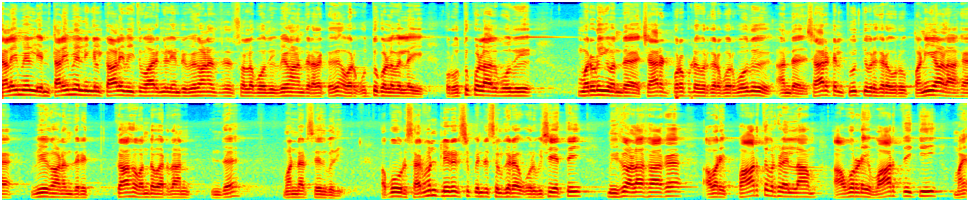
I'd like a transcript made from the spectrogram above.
தலைமையில் என் தலைமையில் நீங்கள் காலை வைத்து வாருங்கள் என்று விவேகானந்தர் சொல்லபோது விவேகானந்தர் அதற்கு அவர் ஒத்துக்கொள்ளவில்லை. அவர் ஒத்துக்கொள்ளாத போது மறுபடியும் அந்த சேரட் புறப்பட்டு வருகிற போது அந்த சேரட்டில் தூக்கி வருகிற ஒரு பணியாளாக விவேகானந்தருக்காக வந்தவர் தான் இந்த மன்னர் சேதுபதி. அப்போது ஒரு சர்வன்ட் லீடர்ஷிப் என்று சொல்கிற ஒரு விஷயத்தை மிக அழகாக அவரை பார்த்தவர்களெல்லாம் அவருடைய வார்த்தைக்கு மய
